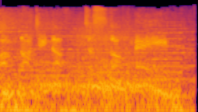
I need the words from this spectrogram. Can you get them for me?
I'm not enough.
